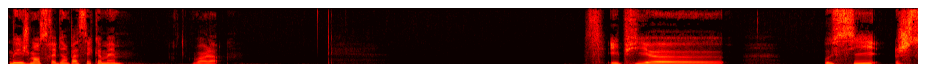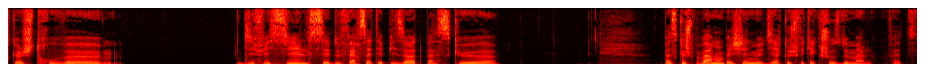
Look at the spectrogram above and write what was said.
mais je m'en serais bien passé quand même. Voilà. Et puis aussi, ce que je trouve difficile, c'est de faire cet épisode parce que parce que je peux pas m'empêcher de me dire que je fais quelque chose de mal, en fait.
